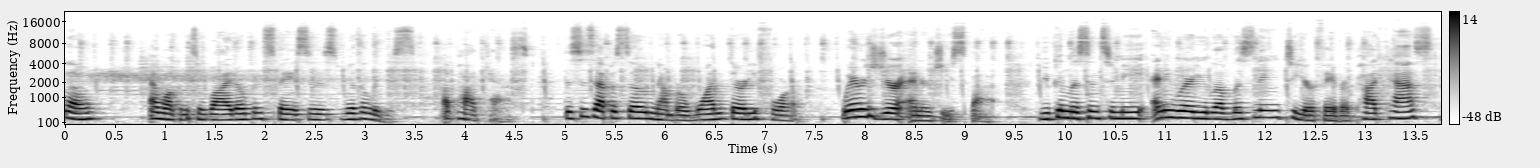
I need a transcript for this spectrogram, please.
Hello, and welcome to Wide Open Spaces with Elise, a podcast. This is episode number 134. Where is your energy spot? You can listen to me anywhere you love listening to your favorite podcast.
